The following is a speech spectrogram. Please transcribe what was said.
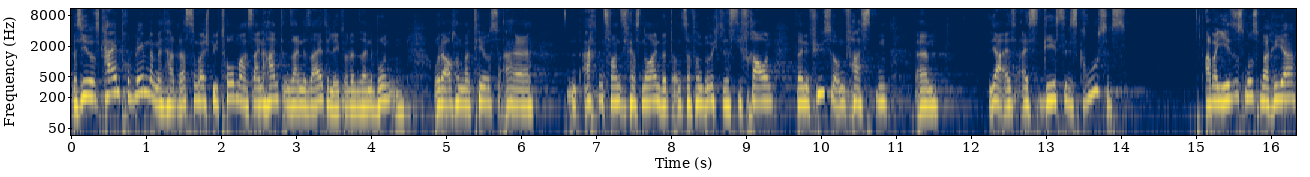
dass Jesus kein Problem damit hatte, dass zum Beispiel Thomas seine Hand in seine Seite legt oder in seine Wunden. Oder auch in Matthäus äh, 28, Vers 9 wird uns davon berichtet, dass die Frauen seine Füße umfassten, ähm, ja, als, als Geste des Grußes. Aber Jesus muss Maria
